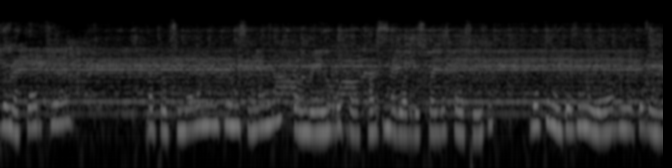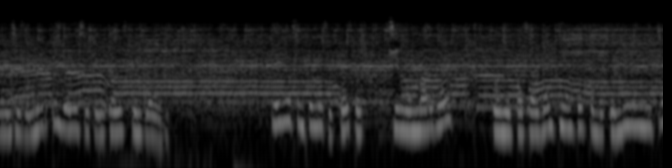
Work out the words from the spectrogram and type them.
de la cárcel aproximadamente una semana cuando entra a trabajar como guardaespaldas para su hija, ya que le empiezan a llegar notas de amenazas de muerte y varios atentados contra él. Ellos son por los opuestos, sin embargo, con el pasar del tiempo y como conviven mucho,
